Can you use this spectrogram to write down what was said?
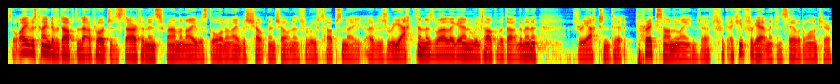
So I was kind of adopting that approach at the start on Instagram, and I was going and I was shouting and shouting from rooftops, and I, I was reacting as well. Again, we'll talk about that in a minute. I was reacting to pricks online. I, for- I keep forgetting I can say what I want here.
